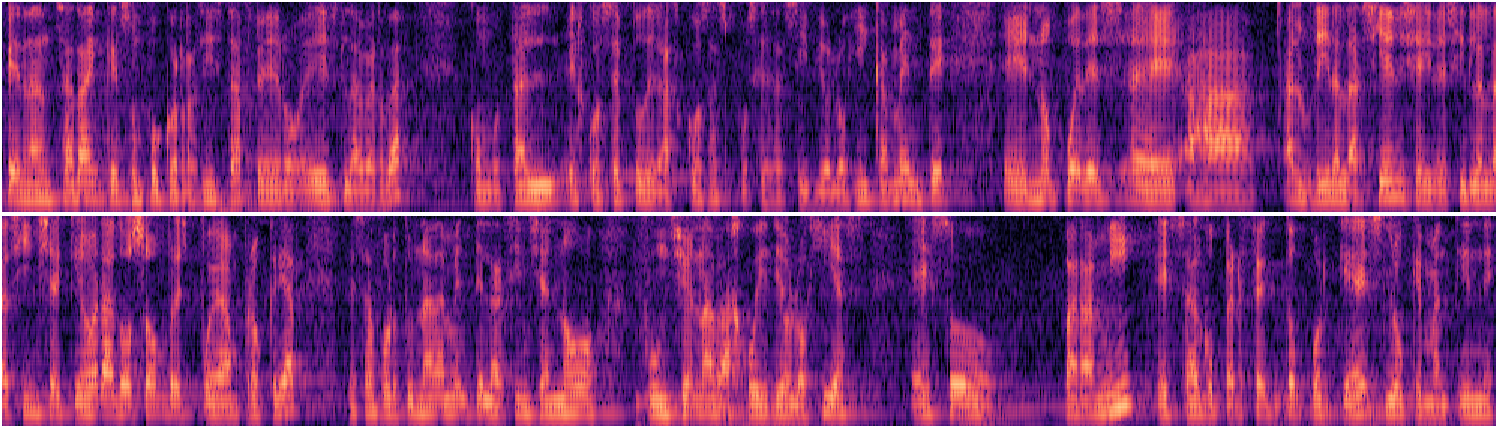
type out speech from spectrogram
pensarán que es un poco racista, pero es la verdad. Como tal, el concepto de las cosas pues es así biológicamente. Eh, no puedes eh, a, aludir a la ciencia y decirle a la ciencia que ahora dos hombres puedan procrear. Desafortunadamente la ciencia no funciona bajo ideologías. Eso para mí es algo perfecto porque es lo que mantiene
